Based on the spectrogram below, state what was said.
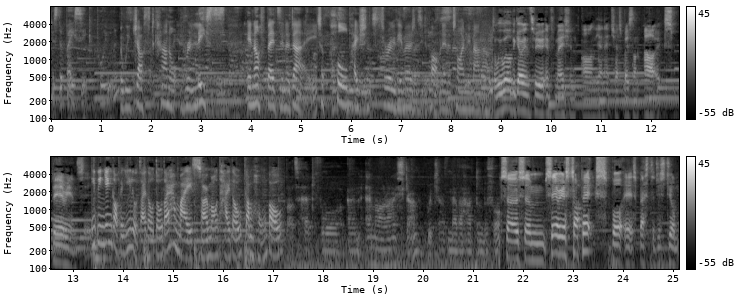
just a basic appointment. We just cannot release enough beds in a day to pull patients through the emergency department in a timely manner. So we will be going through information on the NHS based on our experiences. 呢边英国嘅医疗制度到底系咪上网睇到咁恐怖？ about to head for an MRI scan, which I've never had done before. So some serious topics, but it's best to just jump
